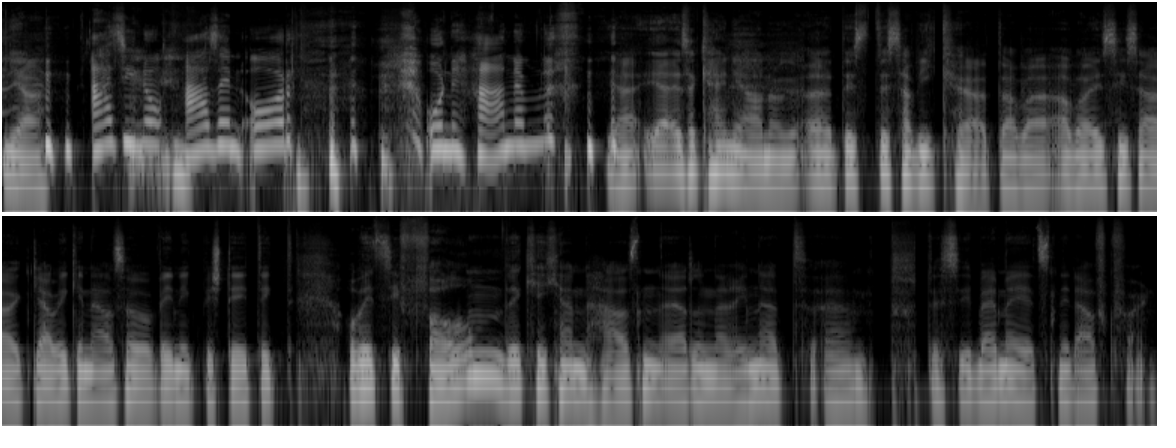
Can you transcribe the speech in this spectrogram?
Ja. Asino, Hasenohr. Ohne Haar nämlich. ja, ja, also keine Ahnung. Äh, das, das habe ich gehört, aber, aber es ist auch, glaube ich, genauso wenig bestätigt. Ob jetzt die Form wirklich an Hasenördeln erinnert, äh, das wäre mir jetzt nicht aufgefallen.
